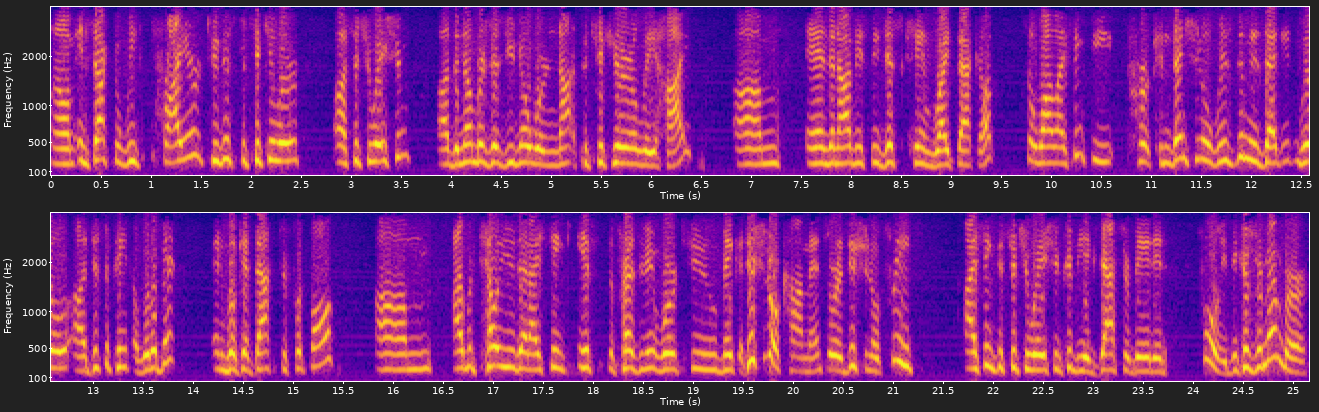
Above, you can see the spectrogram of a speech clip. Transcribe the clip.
Um, in fact, the week prior to this particular uh, situation, uh, the numbers, as you know, were not particularly high, um, and then obviously this came right back up. So while I think the conventional wisdom is that it will uh, dissipate a little bit and we'll get back to football, um, I would tell you that I think if the president were to make additional comments or additional tweets, I think the situation could be exacerbated fully. Because remember,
